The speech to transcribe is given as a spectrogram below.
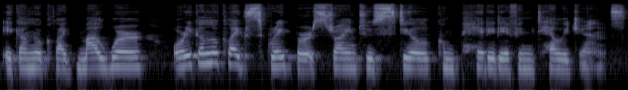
it can look like malware or it can look like scrapers trying to steal competitive intelligence.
